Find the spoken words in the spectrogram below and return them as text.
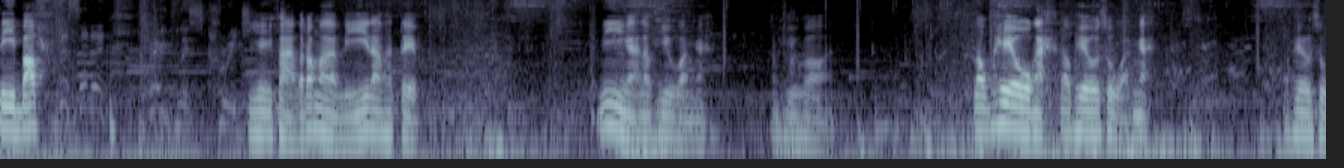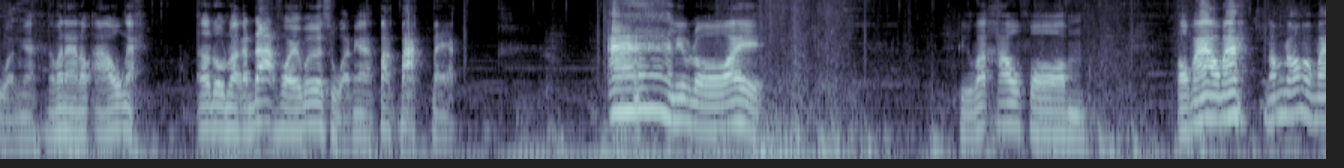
ตีบัฟเฮียอีกฝ่ายก็ต้องมาแบบนี้ตามสเต็ป นี่ไงเราพิวก่อนไงเราพิวก่อน เราเพลไงเราเพลสวนไงเราเพลสวนไงแล้วมานานเราเอาไงเราโดนวากันด้าฟอยเวอร์สวนไงปักปักแตกอ่าเรียบร้อย ถือว่าเข้าฟอร์ม ออกมาออกมา น้องๆออกมา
